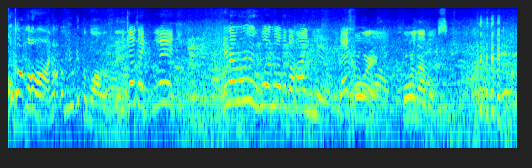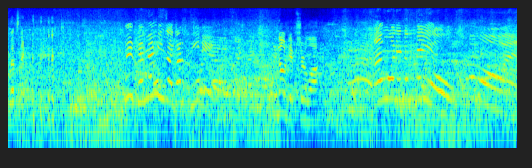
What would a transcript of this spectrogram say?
Oh come on! How come you get the Wobbuffet? Because I glitched. And I'm only one level behind you. That's Four. Four levels. Lipstick. Wait, but that means I got a female. no dip, Sherlock. I wanted a male. Come on.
